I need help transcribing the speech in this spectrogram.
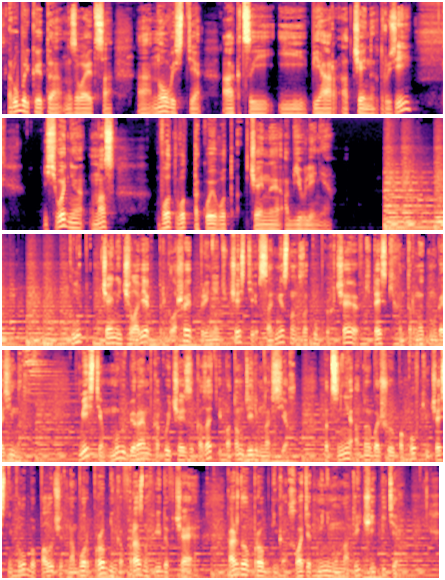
Рубрика эта называется а, «Новости, акции и пиар от чайных друзей». И сегодня у нас вот, вот такое вот чайное объявление. Клуб «Чайный человек» приглашает принять участие в совместных закупках чая в китайских интернет-магазинах – Вместе мы выбираем, какой чай заказать и потом делим на всех. По цене одной большой упаковки участник клуба получит набор пробников разных видов чая. Каждого пробника хватит минимум на 3 чаепития.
